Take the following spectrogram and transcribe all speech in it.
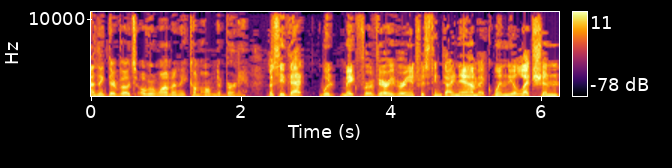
I think their votes overwhelmingly come home to Bernie. So see, that would make for a very, very interesting dynamic when the election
